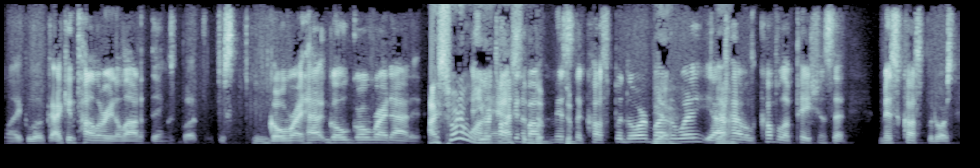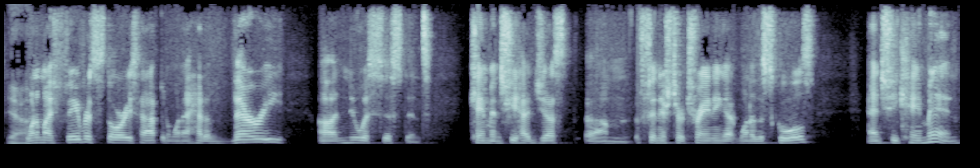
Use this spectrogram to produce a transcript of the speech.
Like, look, I can tolerate a lot of things, but just go right, ha- go go right at it. I sort of want to ask talking about the- miss the- the, cuspidor, by Yeah. the way. Yeah, Yeah. I've a couple of patients that miss cuspidors. Yeah. One of my favorite stories happened when I had a very uh, new assistant came in. She had just um, finished her training at one of the schools, and she came in.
